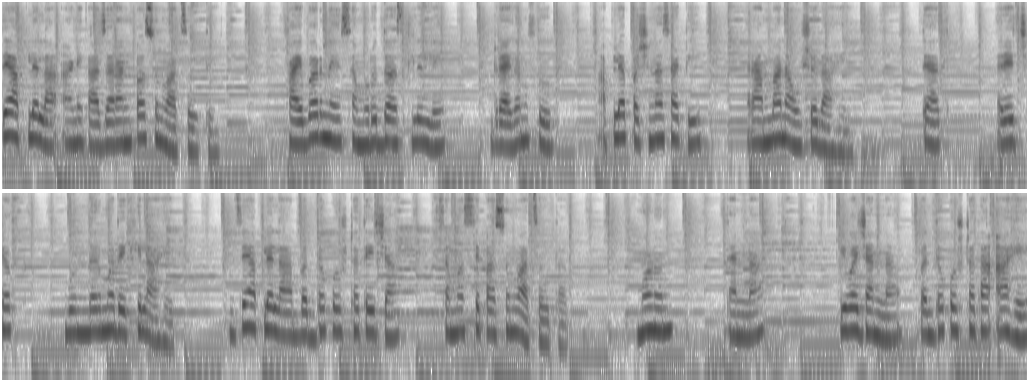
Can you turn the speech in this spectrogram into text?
जे आपल्याला अनेक आजारांपासून वाचवते. फायबरने समृद्ध असलेले ड्रॅगन फ्रूट आपल्या पचनासाठी रामबाण औषध आहे. त्यात रेचक गुणधर्म देखील आहेत जे आपल्याला बद्धकोष्ठतेच्या समस्येपासून वाचवतात. म्हणून त्यांना किंवा ज्यांना बद्धकोष्ठता आहे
